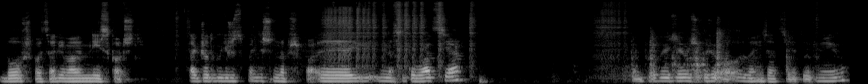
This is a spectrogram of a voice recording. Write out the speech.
bo w Szwajcarii mamy mniej skoczni. Także to będzie zupełnie inna, yy, inna sytuacja. Bym powiedział, jeśli chodzi o organizację turnieju.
